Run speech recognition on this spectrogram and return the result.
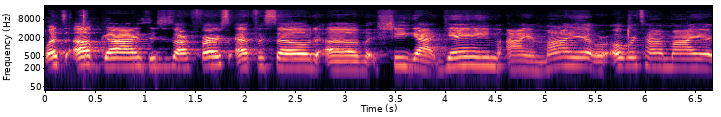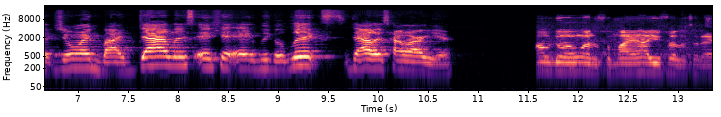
What's up, guys? This is our first episode of She Got Game. I am Maya or Overtime Maya, joined by Dallas, aka Legal Licks. Dallas, how are you? I'm doing wonderful, Maya. How you feeling today?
